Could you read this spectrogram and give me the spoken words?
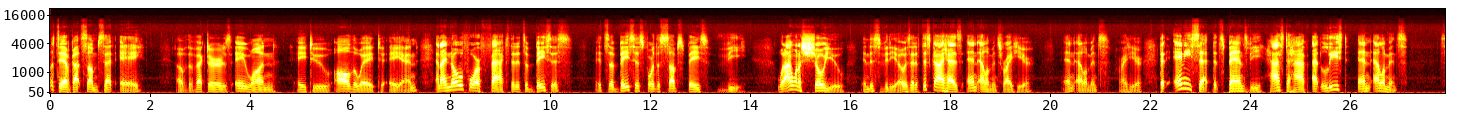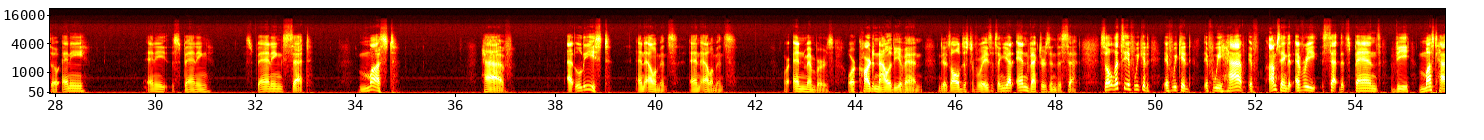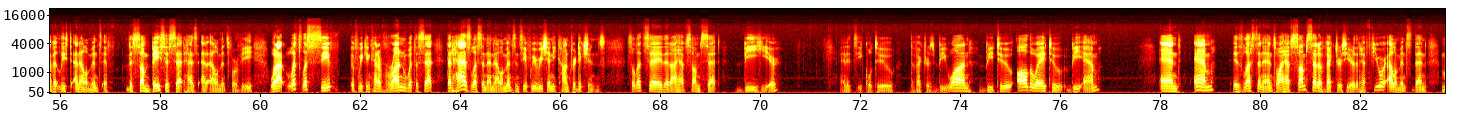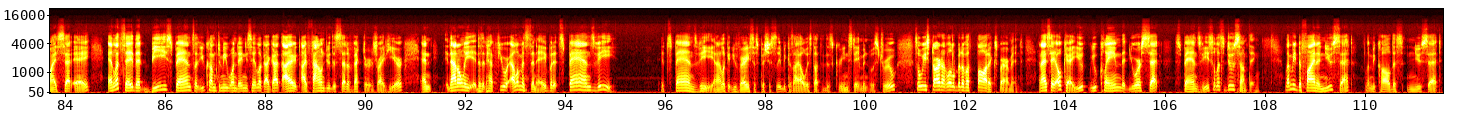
let's say I've got some set A of the vectors a1, a2, all the way to an. And I know for a fact that it's a basis. It's a basis for the subspace V. What I want to show you in this video is that if this guy has n elements right here, n elements right here, that any set that spans V has to have at least n elements. So any any spanning spanning set must have at least n elements, n elements, or n members, or cardinality of n. There's all just different ways of saying you got n vectors in this set. So let's see if we could, if we could, if we have, if I'm saying that every set that spans V must have at least n elements. If this some basis set has n elements for V, what I let's let's see if if we can kind of run with a set that has less than n elements and see if we reach any contradictions. So let's say that I have some set B here, and it's equal to the vectors b1, b2, all the way to bm. And m is less than n, so I have some set of vectors here that have fewer elements than my set A. And let's say that B spans that you come to me one day and you say, look, I got I, I found you this set of vectors right here. And not only does it have fewer elements than A, but it spans V. It spans V. And I look at you very suspiciously because I always thought that this green statement was true. So we start a little bit of a thought experiment. And I say, OK, you, you claim that your set spans V, so let's do something. Let me define a new set. Let me call this new set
